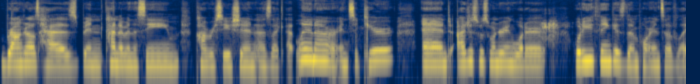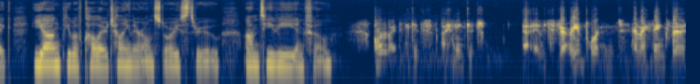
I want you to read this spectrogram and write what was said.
Brown Girls has been kind of in the same conversation as like Atlanta or Insecure. And I just was wondering what are what do you think is the importance of like young people of color telling their own stories through um, TV and film? Oh, I think it's I think it's it's very important, and I think the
